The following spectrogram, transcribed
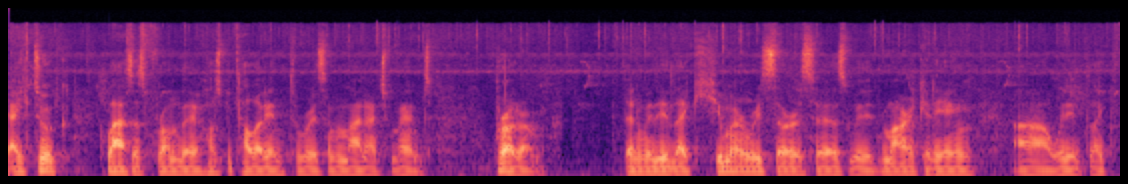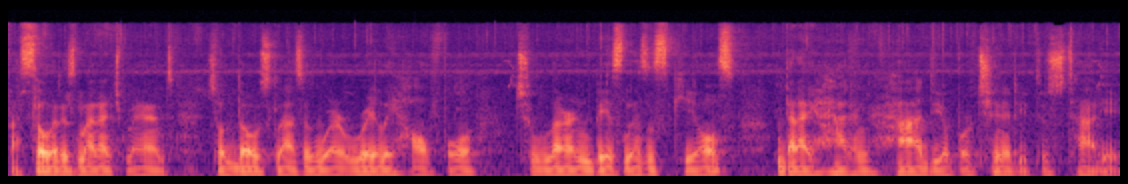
I took classes from the Hospitality and Tourism Management program. Then we did like human resources, we did marketing, uh, we did like facilities management. So those classes were really helpful to learn business skills that I hadn't had the opportunity to study.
